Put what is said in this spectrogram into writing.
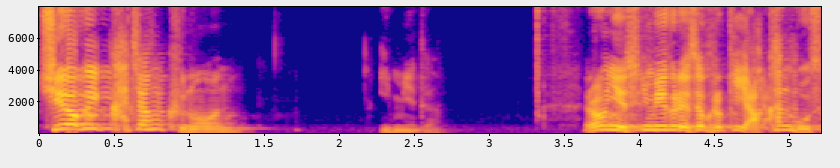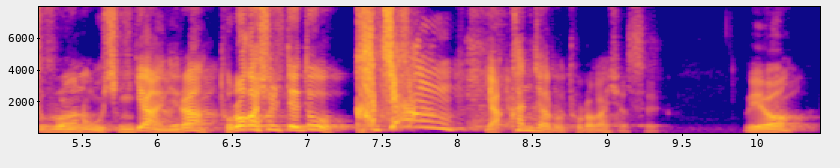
죄악의 가장 근원입니다. 여러분 예수님이 그래서 그렇게 약한 모습으로는 오신 게 아니라 돌아가실 때도 가장 약한 자로 돌아가셨어요. 왜요?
